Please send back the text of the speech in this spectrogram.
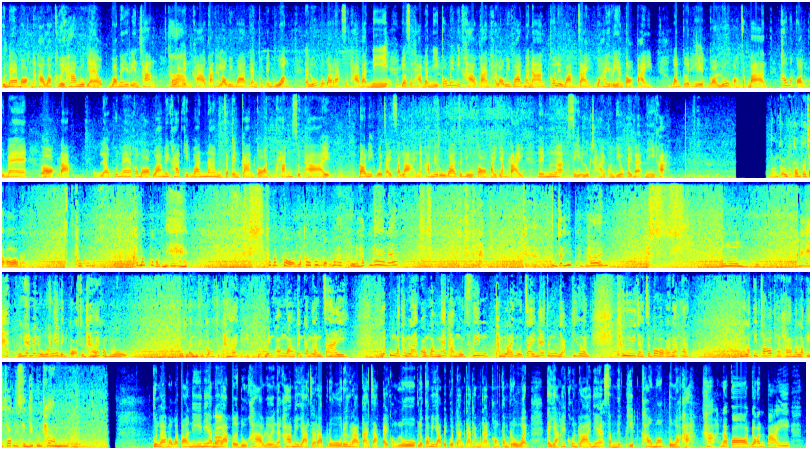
คุณแม่บอกนะคะว่าเคยห้ามลูกแล้วว่าไม่เรียนช่าง เพราะว่าเห็นข่าวการทะเลาะวิวาทกันก็เป็นห่วง แต่ลูกบอกว่ารักสถาบันนี้ แล้วสถาบันนี้ก็ไม่มีข่าวการทะเลาะวิวาทมานาน ก็เลยวางใจว่าให้เรียนต่อไป วันเกิดเหตุก่อนลูกออกจากบ้าน เข้ามากอดคุณแม่ครับบอกรักแล้วคุณแม่ก็บอกว่าไม่คาดคิดว่านั่นจะเป็นการกอดครั้งสุดท้าย ตอนนี้หัวใจสลายนะคะ ไม่รู้ว่าจะอยู่ต่อไปอย่างไร ในเมื่อเสียลูกชายคนเดียวไปแบบนี้ค่ะ ตอนก่อนก่อนเขาจะออกอะ เขาก็มาเขามากอดแม่เขามากอดแล้วเขาก็บอกว่าหนูรักแม่นะหนูจะรีบกลับบ้านอืมนั่นแหละแม่ไม่รู้ว่านี่เป็นกอดสุดท้ายของลูกมันคือกอดสุดท้าย เป็นความหวังเป็นกำลังใจ แล้วคุณมาทำลายความหวังแม่พังหมดสิ้นทำลายหัวใจแม่จนยับเยิน คืออยากจะบอกนะคะ มารับผิดชอบเถอะค่ะมารับผิดชอบในสิ่งที่คุณทำคุณแม่บอกว่าตอนนี้เนี่ยครับไม่อยากเปิดดูข่าวเลยนะคะ ไม่อยากจะรับรู้เรื่องราวการจากไปของลูก แล้วก็ไม่อยากไปกดดันการทำงานของตำรวจ แต่อยากให้คนร้ายเนี่ยสำนึกผิดเข้ามอบตัวค่ะค่ะ แล้วก็ย้อนไป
